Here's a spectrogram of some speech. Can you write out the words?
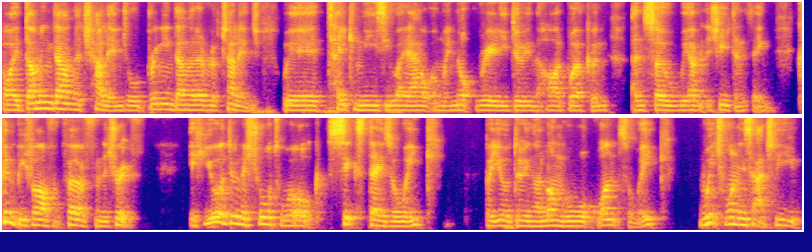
by dumbing down the challenge or bringing down the level of challenge, we're taking the easy way out and we're not really doing the hard work, and and so we haven't achieved anything. Couldn't be far from, further from the truth. If you're doing a shorter walk six days a week, but you're doing a longer walk once a week, which one is actually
